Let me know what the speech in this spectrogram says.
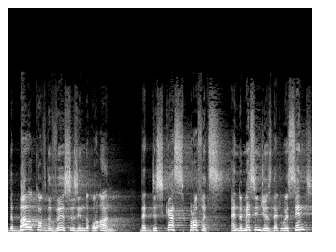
the bulk of the verses in the Quran that discuss prophets and the messengers that were sent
